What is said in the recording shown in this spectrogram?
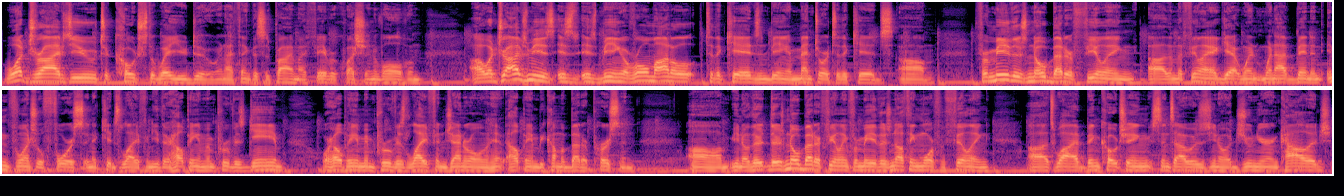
"What drives you to coach the way you do?" And I think this is probably my favorite question of all of them. Uh, what drives me is, is, is being a role model to the kids and being a mentor to the kids. Um, for me, there's no better feeling uh, than the feeling I get when, when I've been an influential force in a kid's life and either helping him improve his game or helping him improve his life in general and helping him become a better person. Um, you know, there, there's no better feeling for me. There's nothing more fulfilling. Uh, it's why I've been coaching since I was, you know, a junior in college,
